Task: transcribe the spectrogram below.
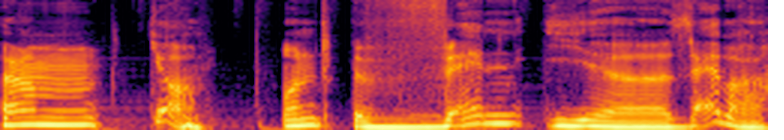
Ähm, ja, und wenn ihr selber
